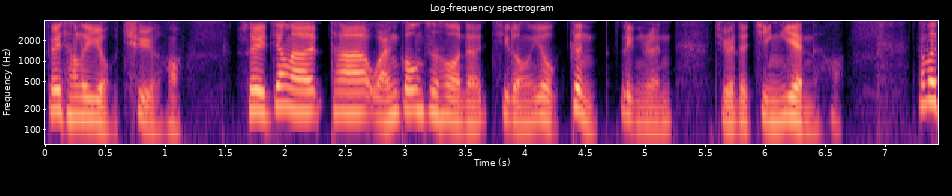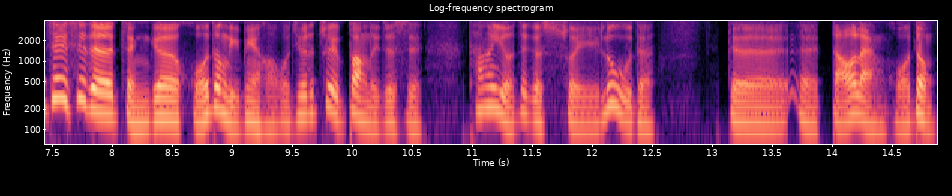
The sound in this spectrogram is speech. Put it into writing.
非常的有趣了哈，所以将来它完工之后呢，基隆又更令人觉得惊艳了哈。那么这次的整个活动里面哈，我觉得最棒的就是他们有这个水路的的呃导览活动，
